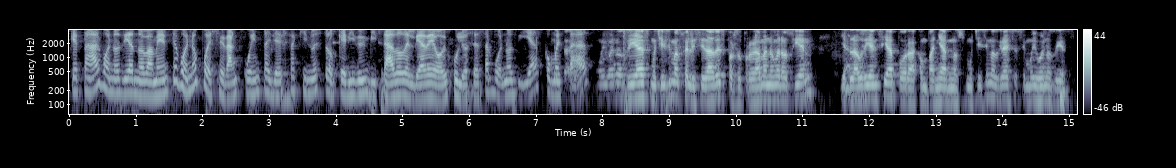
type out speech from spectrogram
¿qué tal? Buenos días nuevamente. Bueno, pues se dan cuenta, ya está aquí nuestro querido invitado del día de hoy, Julio César. Buenos días, ¿cómo estás? Muy buenos días, muchísimas felicidades por su programa número 100 y a la audiencia por acompañarnos. Muchísimas gracias y muy buenos días.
